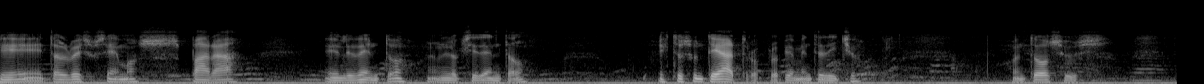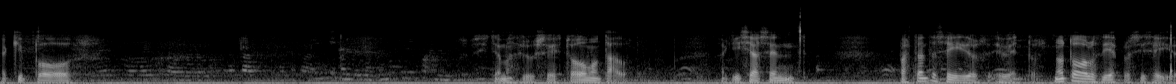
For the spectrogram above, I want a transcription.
que tal vez usemos para el evento en el Occidental. Esto es un teatro propiamente dicho, con todos sus equipos, sistemas de luces, todo montado. Aquí se hacen bastante seguidos eventos, no todos los días, pero sí seguidos.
